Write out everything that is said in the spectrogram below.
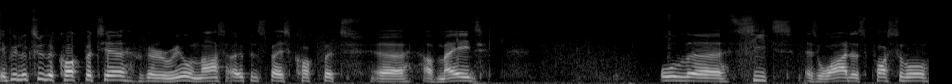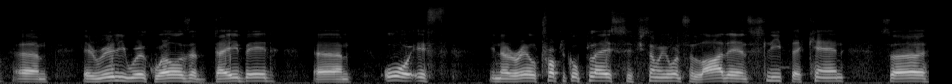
If we look through the cockpit here we've got a real nice open space cockpit uh, I've made all the seats as wide as possible. Um, they really work well as a day bed um, or if in a real tropical place. If somebody wants to lie there and sleep, they can. So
